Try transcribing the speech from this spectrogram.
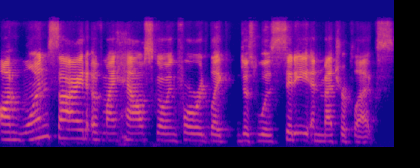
on one side of my house going forward, like just was city and metroplex.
